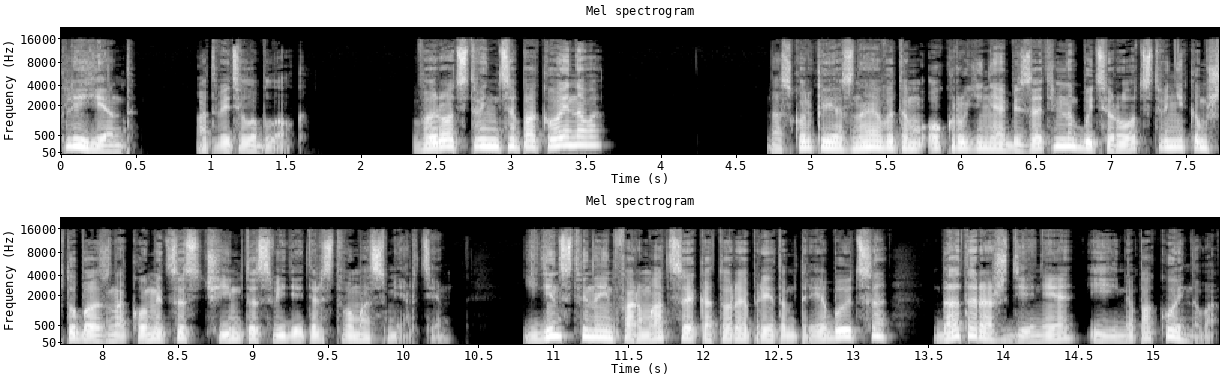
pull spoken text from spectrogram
«Клиент», — ответила Блок. «Вы родственница покойного?» Насколько я знаю, в этом округе не обязательно быть родственником, чтобы ознакомиться с чьим-то свидетельством о смерти. Единственная информация, которая при этом требуется, дата рождения и имя покойного.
